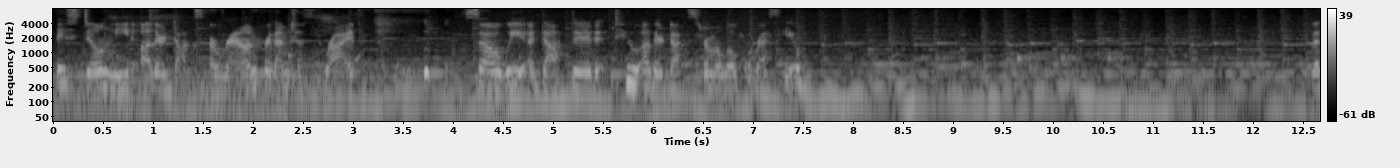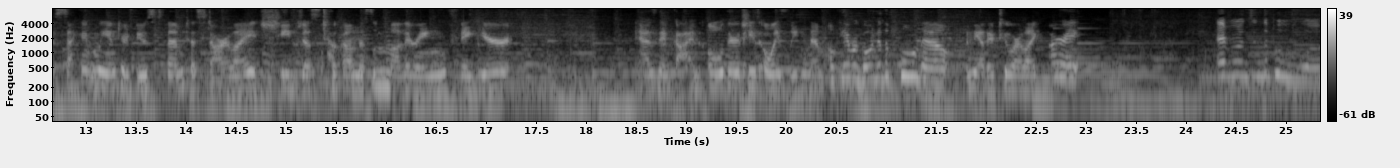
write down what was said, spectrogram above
they still need other ducks around for them to thrive. so we adopted two other ducks from a local rescue. The second we introduced them to Starlight, she just took on this mothering figure as they've gotten older, she's always leading them, okay, we're going to the pool now. And the other two are like, all right. Everyone's in the pool.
